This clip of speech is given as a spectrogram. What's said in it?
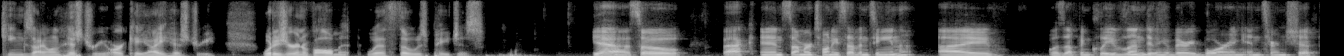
Kings Island History or KI History. What is your involvement with those pages? Yeah, so back in summer 2017, I was up in Cleveland doing a very boring internship.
